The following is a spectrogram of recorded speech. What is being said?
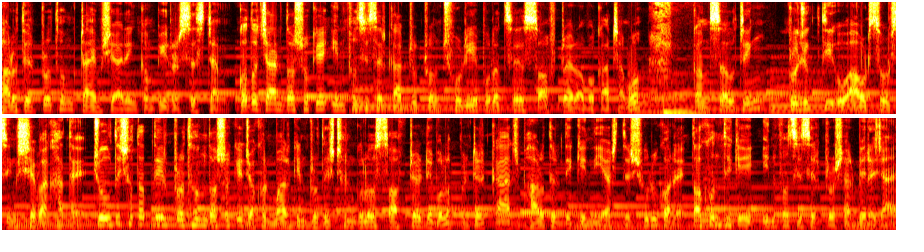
ভারতের প্রথম টাইম শেয়ারিং কম্পিউটার সিস্টেম। গত চার দশকে ইনফোসিসের কার্যক্রম ছড়িয়ে পড়েছে সফটওয়্যার অবকাঠামো, কনসাল্টিং, প্রযুক্তি ও আউটসোর্সিং সেবা খাতে। চলতি শতাব্দীর প্রথম দশকে যখন মার্কিন প্রতিষ্ঠানগুলো সফটওয়্যার ডেভেলপমেন্টের কাজ ভারতের দিকে নিয়ে আসতে শুরু করে, তখন থেকে ইনফোসিসের প্রসার বেড়ে যায়।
